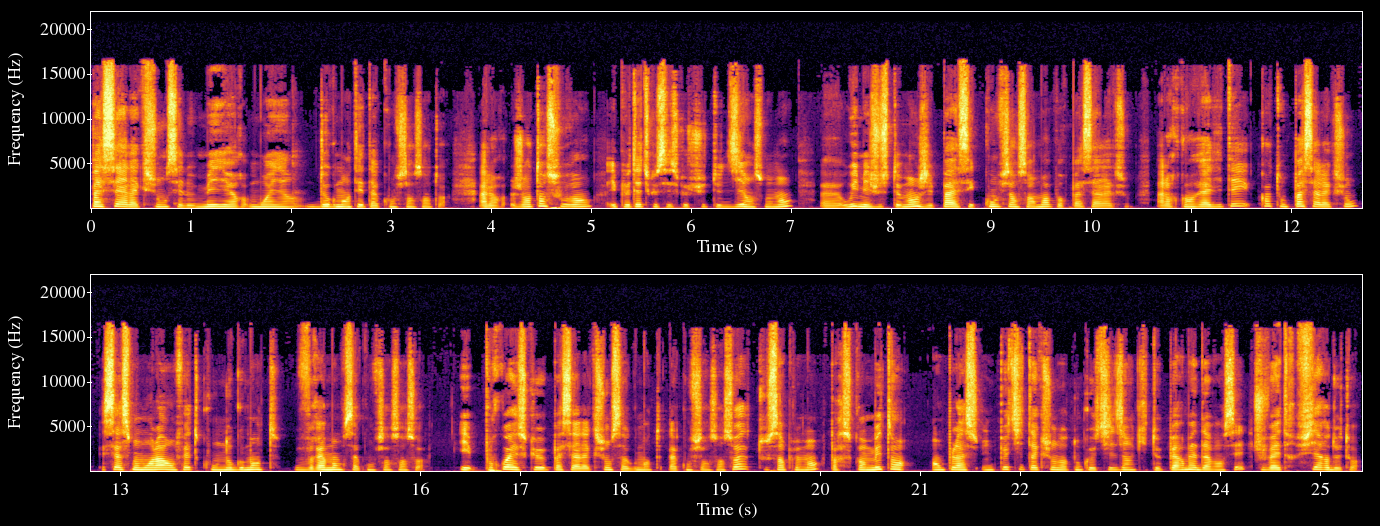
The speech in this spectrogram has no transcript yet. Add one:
Passer à l'action, c'est le meilleur moyen d'augmenter ta confiance en toi. Alors, j'entends souvent, et peut-être que c'est ce que tu te dis en ce moment, euh, oui, mais justement, j'ai pas assez confiance en moi pour passer à l'action. Alors qu'en réalité, quand on passe à l'action, c'est à ce moment-là, en fait, qu'on augmente vraiment sa confiance en soi. Et pourquoi est-ce que passer à l'action, ça augmente la confiance en soi? Tout simplement parce qu'en mettant en place une petite action dans ton quotidien qui te permet d'avancer, tu vas être fier de toi.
